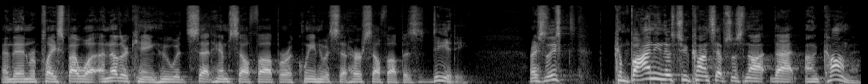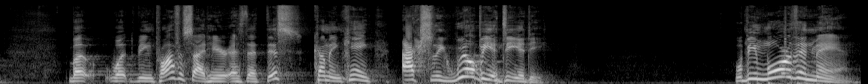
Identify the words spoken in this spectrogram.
And then replaced by what? Another king who would set himself up or a queen who would set herself up as deity. Right? So these, Combining those two concepts was not that uncommon. But what's being prophesied here is that this coming king actually will be a deity, will be more than man.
